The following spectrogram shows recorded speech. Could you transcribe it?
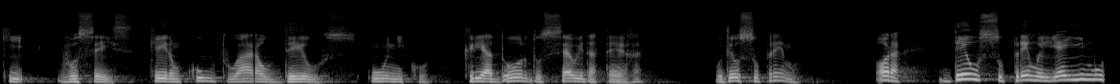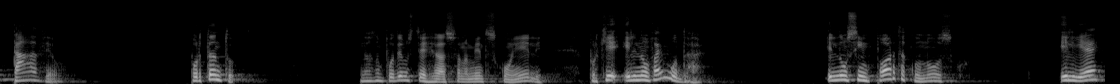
que vocês queiram cultuar ao Deus único, Criador do céu e da terra, o Deus Supremo? Ora, Deus Supremo, ele é imutável. Portanto, nós não podemos ter relacionamentos com ele, porque ele não vai mudar. Ele não se importa conosco. Ele é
